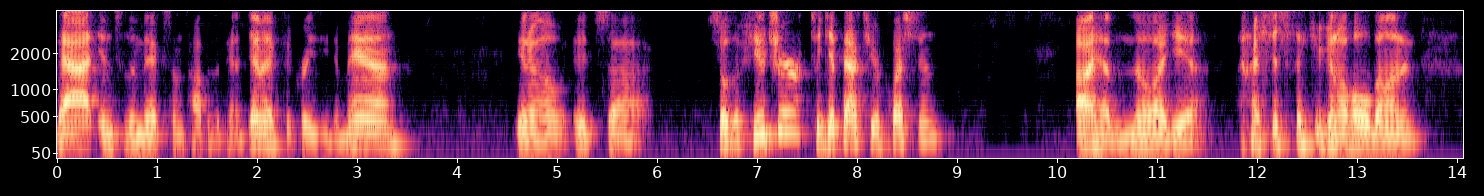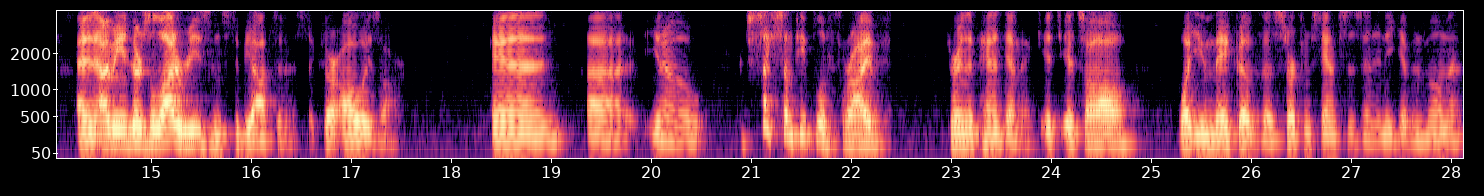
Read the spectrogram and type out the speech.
that into the mix on top of the pandemic, the crazy demand. You know, it's uh, so the future, to get back to your question, I have no idea. I just think you're going to hold on and and I mean, there's a lot of reasons to be optimistic. There always are, and uh, you know, just like some people have thrived during the pandemic. It's it's all what you make of the circumstances in any given moment.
